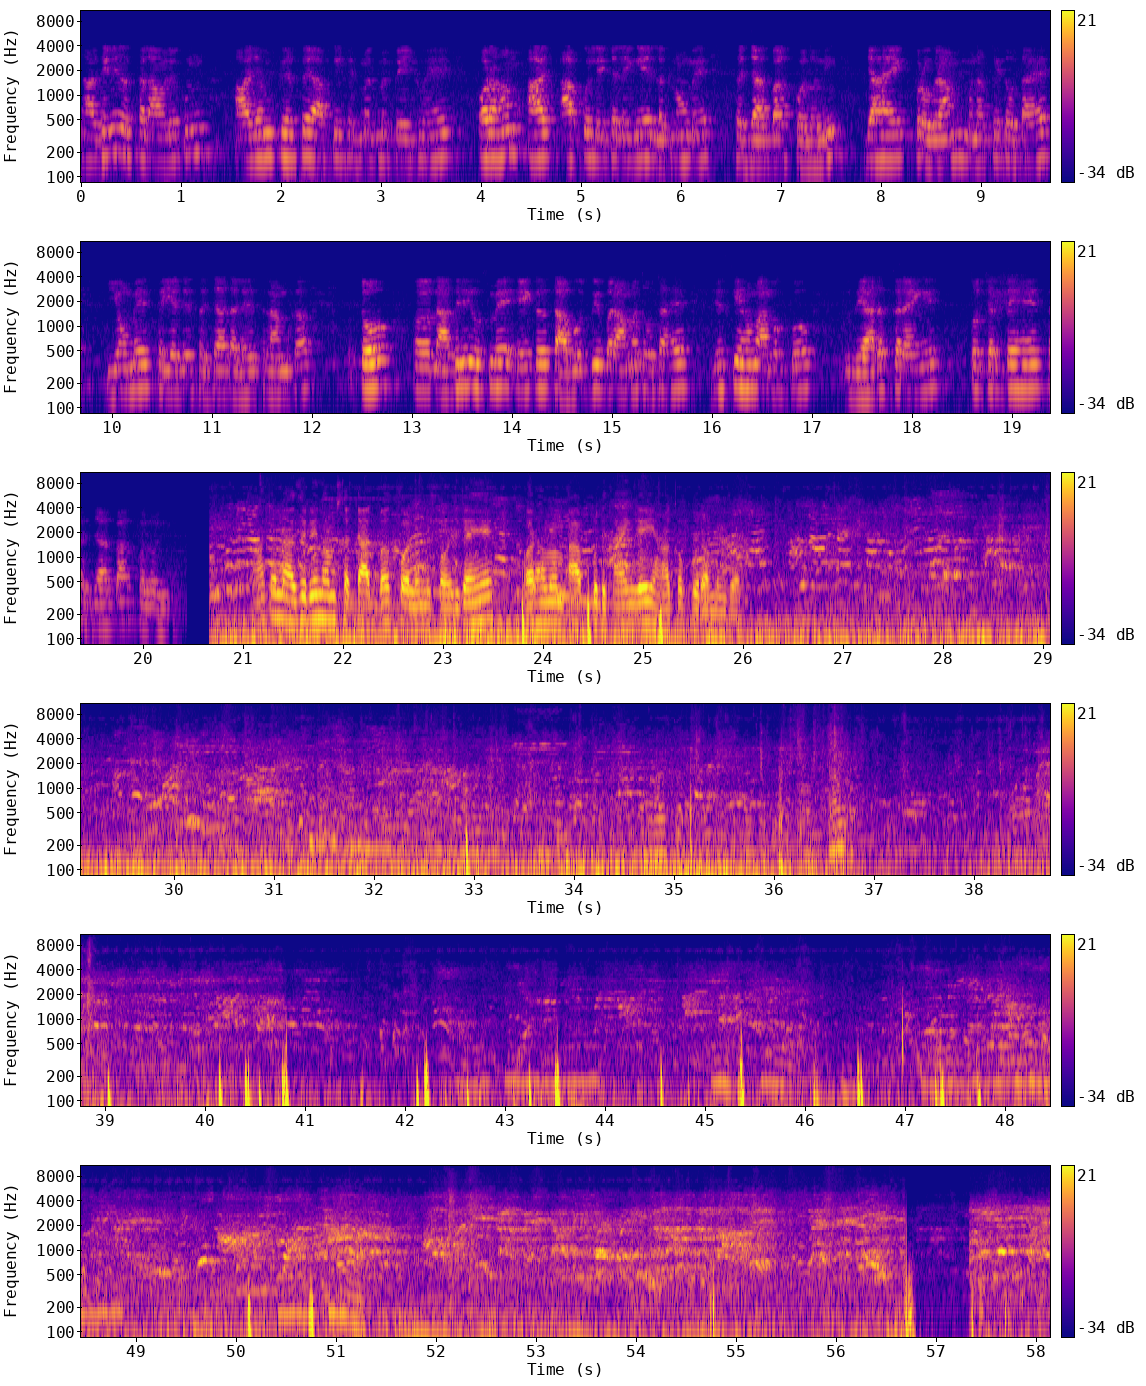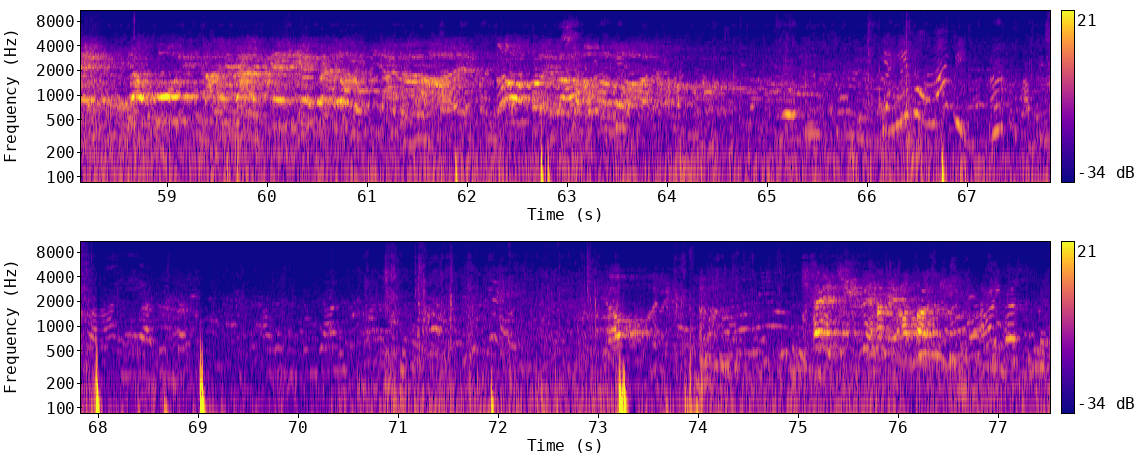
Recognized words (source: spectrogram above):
नाजरीन असलकुम आज हम फिर से आपकी खिदमत में पेश हुए हैं और हम आज आपको ले चलेंगे लखनऊ में सज्जाद बाग कॉलोनी जहाँ एक प्रोग्राम मुनद होता है योम सैद सज्जाद अलैहिस्सलाम का। तो नाजरीन उसमें एक ताबूत भी बरामद होता है जिसकी हम आपको जियारत कराएँगे। तो चलते हैं सज्जाद बाग कॉलोनी। हाँ तो नाजरीन हम सज्जाद बाग कॉलोनी पहुँच गए हैं और हम, हम आपको दिखाएँगे यहाँ का पूरा मंजर।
